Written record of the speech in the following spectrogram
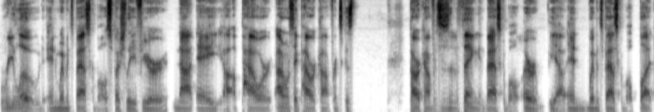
reload in women's basketball, especially if you're not a a power. I don't want to say power conference because power conference isn't a thing in basketball or yeah, in women's basketball. But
